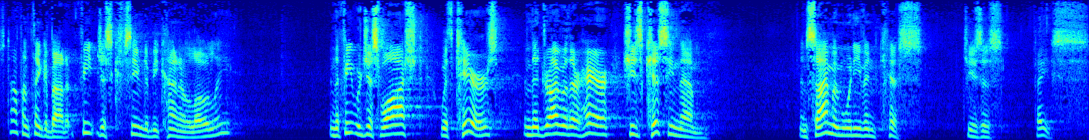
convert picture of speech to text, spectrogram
Stop and think about it. Feet just seem to be kind of lowly. And the feet were just washed with tears and then dry with her hair. She's kissing them. And Simon would even kiss Jesus' face.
